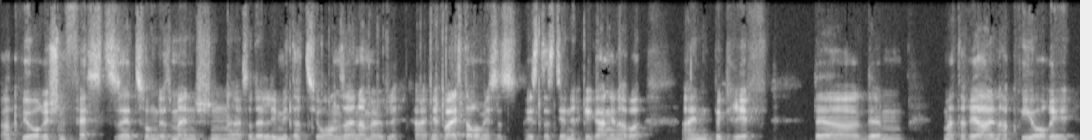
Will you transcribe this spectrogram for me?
a priorischen Festsetzung des Menschen, also der Limitation seiner Möglichkeiten. Ich weiß, darum ist es, ist es dir nicht gegangen, aber ein Begriff, der dem Materialen a priori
